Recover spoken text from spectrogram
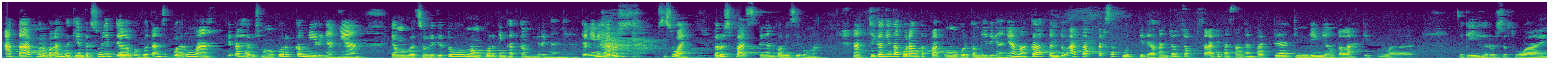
Atap merupakan bagian tersulit dalam pembuatan sebuah rumah. Kita harus mengukur kemiringannya yang membuat sulit itu mengukur tingkat kemiringannya dan ini harus sesuai, harus pas dengan kondisi rumah. Nah, jika kita kurang tepat mengukur kemiringannya, maka bentuk atap tersebut tidak akan cocok saat dipasangkan pada dinding yang telah dibuat. Jadi harus sesuai.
